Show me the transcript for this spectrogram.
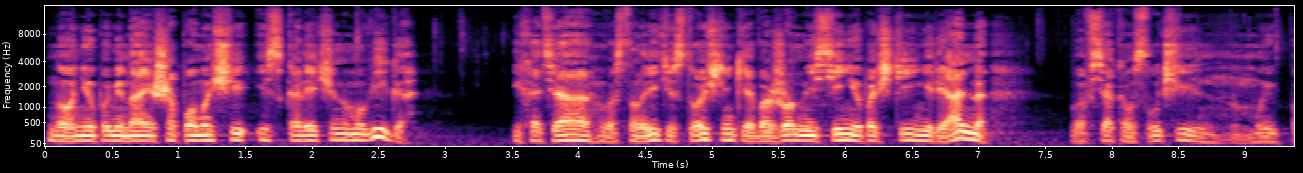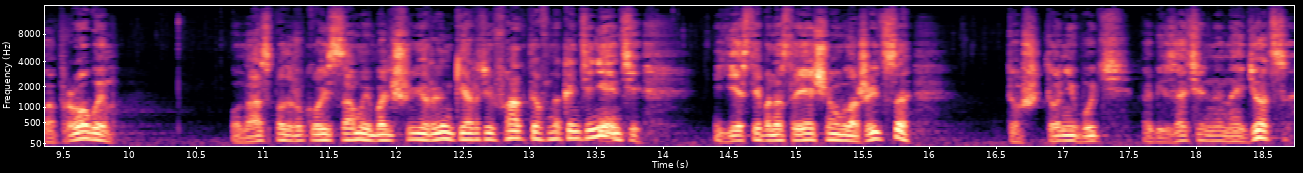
но не упоминаешь о помощи искалеченному Вига. И хотя восстановить источники, обожженные синюю, почти нереально, во всяком случае, мы попробуем. У нас под рукой самые большие рынки артефактов на континенте. Если по-настоящему вложиться, то что-нибудь обязательно найдется.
